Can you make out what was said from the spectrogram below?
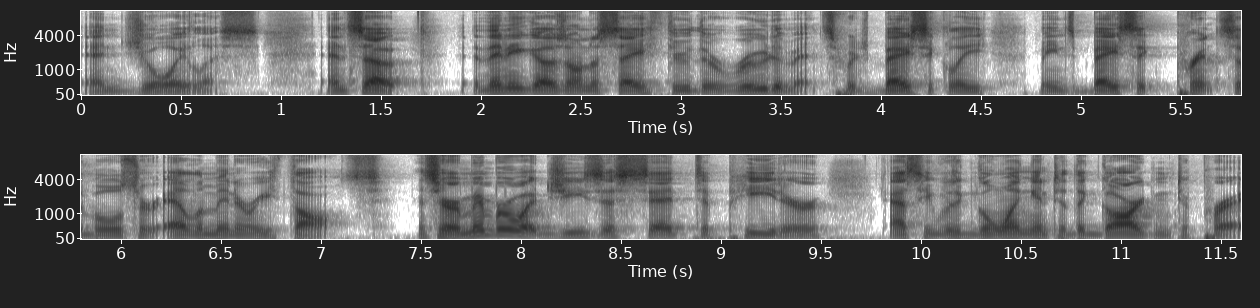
and joyless. And so, then he goes on to say through the rudiments, which basically means basic principles or elementary thoughts. And so remember what Jesus said to Peter as he was going into the garden to pray.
